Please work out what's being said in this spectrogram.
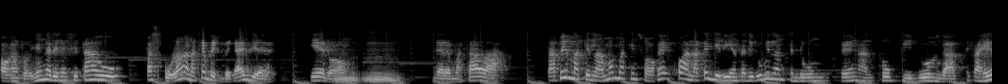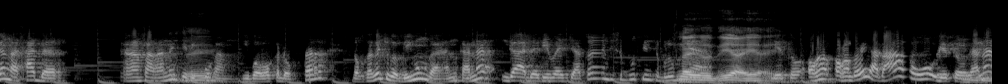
orang tuanya nggak dikasih tahu. Pas pulang anaknya baik-baik aja, iya dong, Hmm, hmm. nggak ada masalah. Tapi makin lama makin sore, kok anaknya jadi yang tadi gue bilang cenderung kayak ngantuk, tidur, nggak aktif. Akhirnya nggak sadar. Rangsangannya jadi Oke. kurang. Dibawa ke dokter, dokternya juga bingung kan, karena nggak ada riwayat jatuh yang disebutin Nah, sebelumnya. itu- iya, iya, iya. gitu. Orang orang tuanya nggak tahu gitu, Hmm. karena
